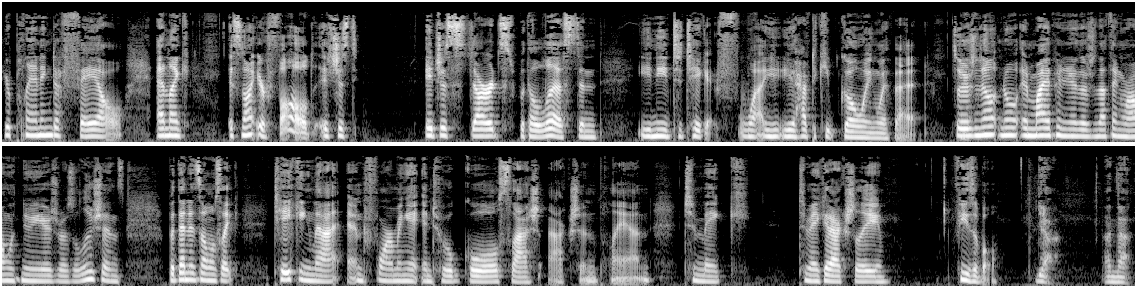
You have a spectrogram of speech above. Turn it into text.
you're planning to fail. And like, it's not your fault. It's just, it just starts with a list and you need to take it, you have to keep going with it. So there's no, no, in my opinion, there's nothing wrong with New Year's resolutions, but then it's almost like taking that and forming it into a goal slash action plan to make, to make it actually feasible Yeah, and that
